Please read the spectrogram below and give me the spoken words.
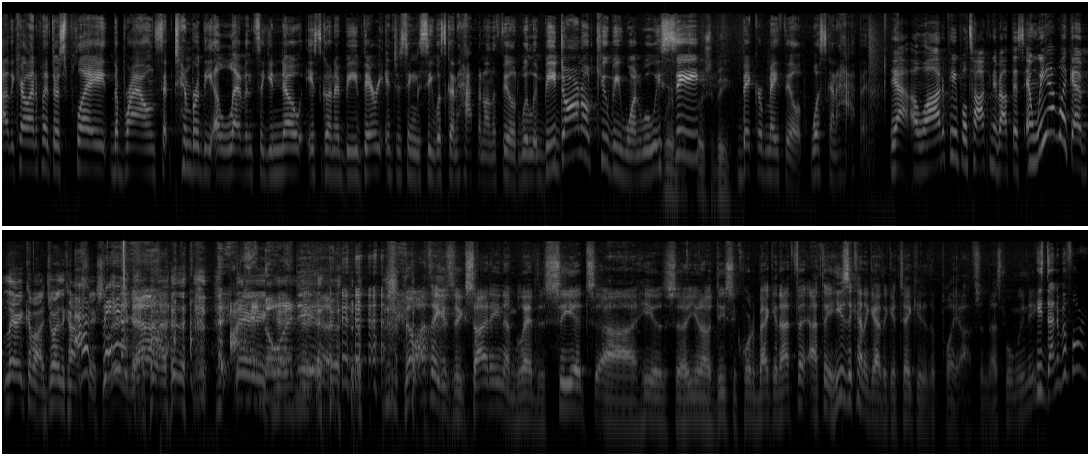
uh, the Carolina Panthers play the Browns September the 11th. So you know it's going to be very interesting to see what's going to happen on the field. Will it be Darnold QB1? Will we Where see Baker Mayfield? What's going to happen? Yeah, a lot of people talking about this. And we have like a. Larry, come on, join the conversation. There you go. I had no idea. no, I think it's exciting. I'm glad to see it. Uh, he is, uh, you know, a decent quarterback, and I, th- I think he's the kind of guy that can take you to the playoffs, and that's what we need. He's done it before.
